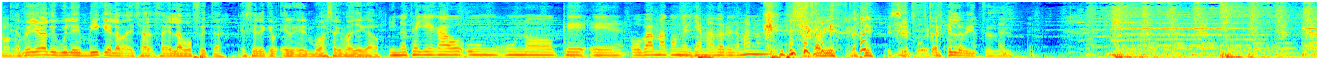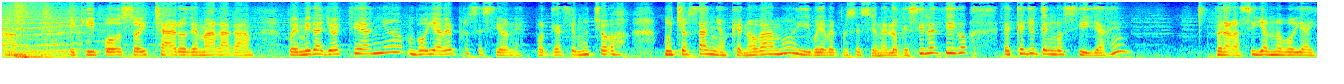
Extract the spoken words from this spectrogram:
a mí me ha llegado el de Will Smith que es la, esa- esa es la bofeta. Ese es el, que- el, el WhatsApp que me ha llegado. ¿Y no te ha llegado un, uno que eh, Obama con el llamador en la mano? también, también, también lo he visto, sí. Equipo, soy Charo de Málaga. Pues mira, yo este año voy a ver procesiones, porque hace muchos muchos años que no vamos y voy a ver procesiones. Lo que sí les digo es que yo tengo sillas, ¿eh? pero a las sillas no voy a ir,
